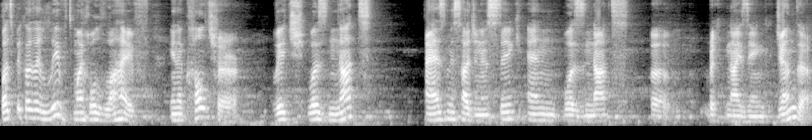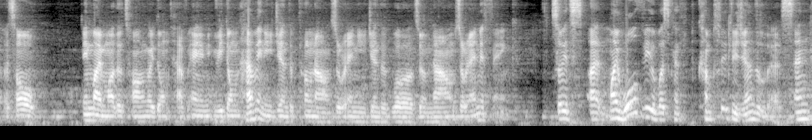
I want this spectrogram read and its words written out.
but because I lived my whole life in a culture which was not as misogynistic and was not uh, recognizing gender at all. In my mother tongue, I don't have any, we don't have any gender pronouns or any gender words or nouns or anything. So it's uh, my worldview was completely genderless, and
